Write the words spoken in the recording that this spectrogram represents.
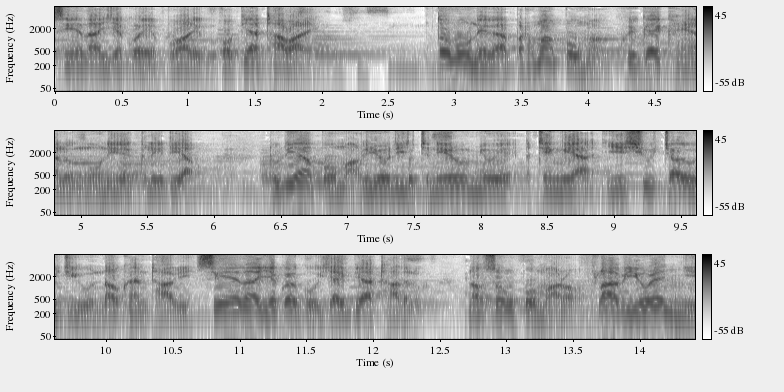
ဆင်းရဲသားရက်ကွက်ရဲ့ဘဝတွေကိုဖော်ပြထားပါတယ် Those who seen ။သုံးပုံတွေကပထမပုံမှာခွေးကိုက်ခံရလို့ငိုနေတဲ့ကလေးတယောက်ဒုတိယပုံမှာ Rio de Janeiro မြို့ရဲ့အထင်ကရယေရှုကြောက်ရွံ့ကြီးကိုနောက်ခံထားပြီးဆင်းရဲသားရက်ကွက်ကိုရိုက်ပြထားတယ်လို့ နောက်ဆုံးပုံမှာတော့ Flavio ရဲ့ညီ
